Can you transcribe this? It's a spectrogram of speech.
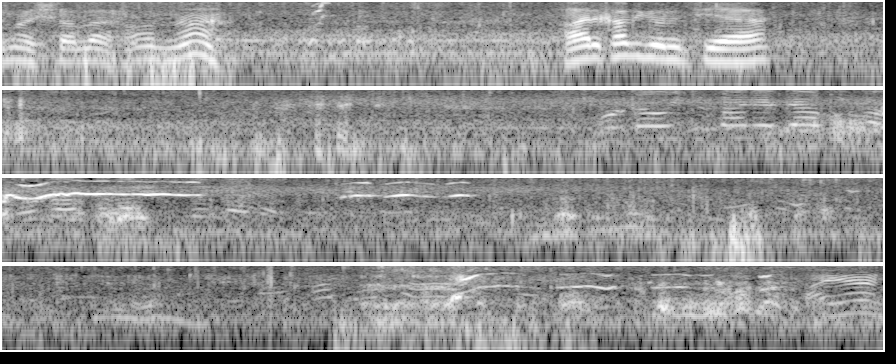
Vay maşallah. Ana. Harika bir görüntü ya. Burada o iki tane. Hayır.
